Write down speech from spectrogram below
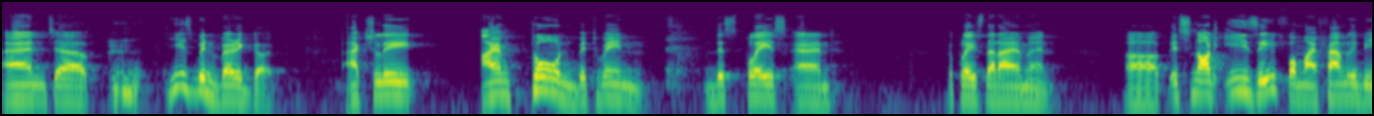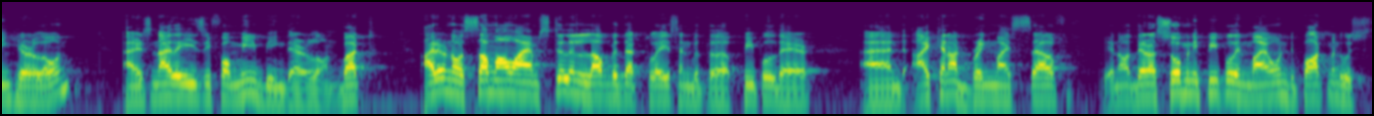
And uh, He's been very good. Actually, I am torn between this place and the place that I am in. Uh, it's not easy for my family being here alone, and it's neither easy for me being there alone. But I don't know, somehow I am still in love with that place and with the people there, and I cannot bring myself. You know, there are so many people in my own department who's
